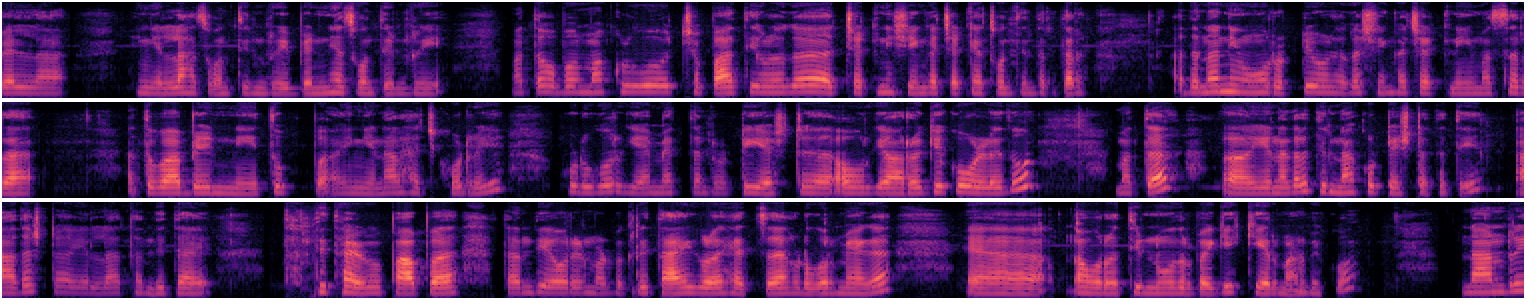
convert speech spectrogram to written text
ಬೆಲ್ಲ ಹೀಗೆಲ್ಲ ಹಚ್ಕೊಂಡು ತಿನ್ನಿರಿ ಬೆಣ್ಣೆ ಹಚ್ಕೊಂಡು ತಿನ್ನಿರಿ ಮತ್ತು ಒಬ್ಬೊಬ್ಬರು ಮಕ್ಕಳು ಚಪಾತಿ ಒಳಗೆ ಚಟ್ನಿ, ಶೇಂಗಾ ಚಟ್ನಿ ಹಚ್ಕೊಂಡು ತಿಂತಿರ್ತಾರೆ ಅದನ್ನು ನೀವು ರೊಟ್ಟಿ ಒಳಗೆ ಶೇಂಗಾ ಚಟ್ನಿ, ಮೊಸರು ಅಥವಾ ಬೆಣ್ಣೆ, ತುಪ್ಪ ಹಿಂಗೆ ಏನಾರು ಹಚ್ಕೊಡ್ರಿ ಹುಡುಗರಿಗೆ ಮೆತ್ತನ ರೊಟ್ಟಿ ಎಷ್ಟು ಅವ್ರಿಗೆ ಆರೋಗ್ಯಕ್ಕೂ ಒಳ್ಳೆಯದು ಮತ್ತು ಏನಂದ್ರೆ ತಿನ್ನಕ್ಕೂ ಟೇಸ್ಟ್ ಆಗ್ತೈತಿ ಆದಷ್ಟು ಎಲ್ಲ ತಂದೆ ತಾಯಿ ತಂದೆ ತಾಯಿಗಳು ಪಾಪ. ತಂದೆ ಅವ್ರು ಏನು ಮಾಡ್ಬೇಕು ರೀ ತಾಯಿಗಳು ಹೆಚ್ಚು ಹುಡುಗರ ಮ್ಯಾಗ ಅವರು ತಿನ್ನೋದ್ರ ಬಗ್ಗೆ ಕೇರ್ ಮಾಡಬೇಕು. ನಾನು ರೀ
